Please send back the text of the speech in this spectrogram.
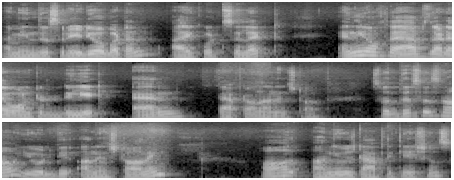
I mean this radio button I could select any of the apps that I wanted to delete and tapped on uninstall. So this is how you would be uninstalling all unused applications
